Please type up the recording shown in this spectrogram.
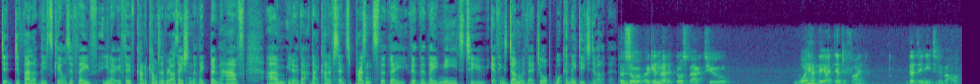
d- develop these skills if they've you know if they've kind of come to the realization that they don't have um, you know that that kind of sense of presence that they that, that they need to get things done with their job? What can they do to develop it? Uh, so again, Matt, it goes back to what have they identified that they need to develop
